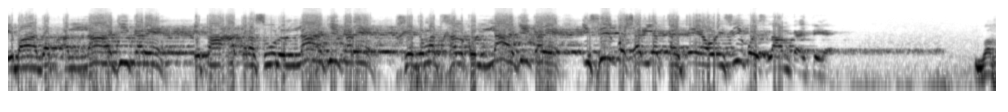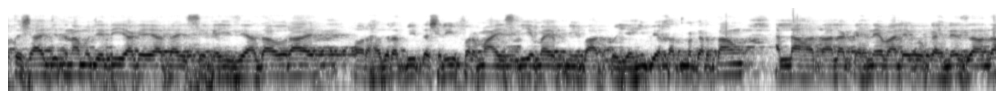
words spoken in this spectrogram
عبادت اللہ کی کریں، اطاعت رسول اللہ کی کریں، خدمت خلق اللہ کی کریں۔ اسی کو شریعت کہتے ہیں اور اسی کو اسلام کہتے ہیں۔ وقت شاید جتنا مجھے دیا گیا تھا، اس سے کہیں زیادہ ہو رہا ہے۔ اور حضرت بھی تشریف فرمائے، اس لیے میں اپنی بات کو یہیں پہ ختم کرتا ہوں۔ اللہ تعالیٰ کہنے والے کو کہنے زیادہ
